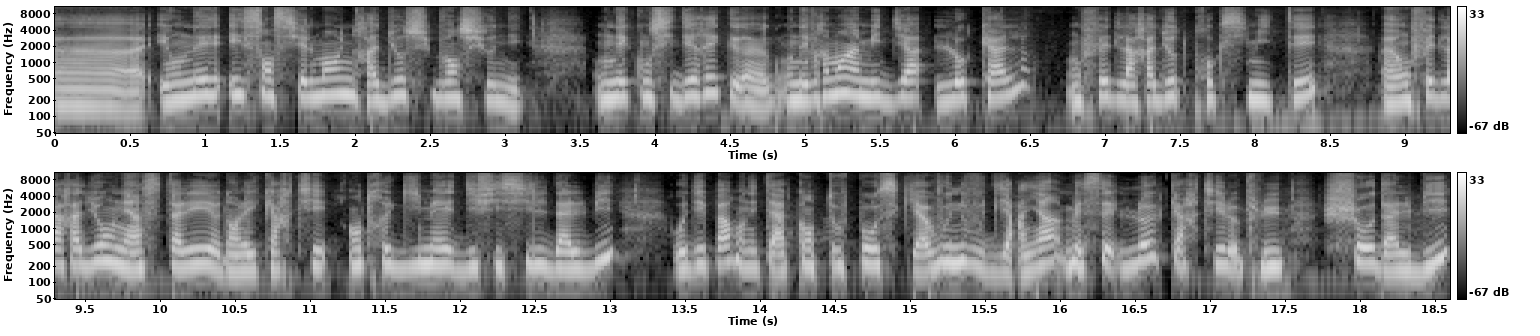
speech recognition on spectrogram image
Euh, et on est essentiellement une radio subventionnée. On est considéré qu'on est vraiment un média local. On fait de la radio de proximité. on fait de la radio, on est installé dans les quartiers entre guillemets difficiles d'Albi. Au départ, on était à Cantopos, qui, à vous, ne vous dit rien, mais c'est le quartier le plus chaud d'Albi.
